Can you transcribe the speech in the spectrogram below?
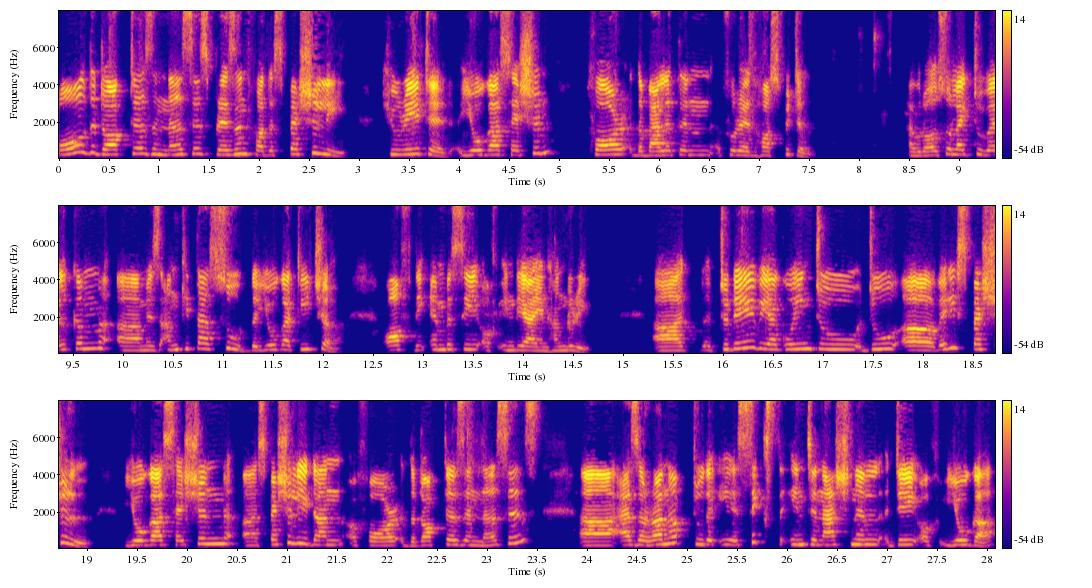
All the doctors and nurses present for the specially curated yoga session for the Balaton Fured Hospital. I would also like to welcome uh, Ms. Ankita Sood, the yoga teacher of the Embassy of India in Hungary. Uh, today we are going to do a very special yoga session, uh, specially done for the doctors and nurses uh, as a run-up to the sixth International Day of Yoga,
